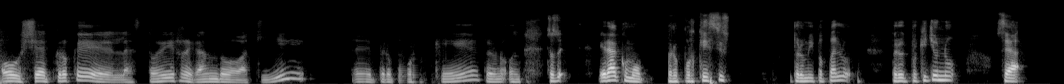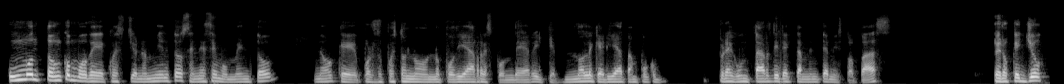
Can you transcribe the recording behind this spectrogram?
oh, shit, creo que la estoy regando aquí, eh, pero ¿por qué? Pero no. Entonces era como, pero ¿por qué si pero mi papá lo, pero ¿por qué yo no? O sea, un montón como de cuestionamientos en ese momento, ¿no? Que por supuesto no, no podía responder y que no le quería tampoco preguntar directamente a mis papás, pero que yo,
